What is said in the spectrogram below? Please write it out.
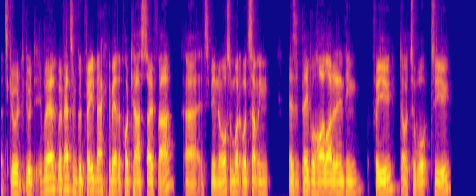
That's good. Good. We've had, we've had some good feedback about the podcast so far. Uh, it's been awesome. What what's something? Has people highlighted anything for you or to to you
